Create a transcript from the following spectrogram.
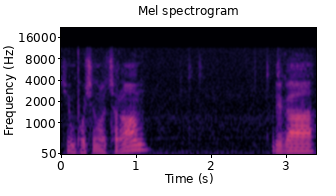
지금 보시는 것처럼 내가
